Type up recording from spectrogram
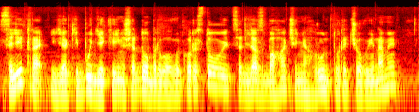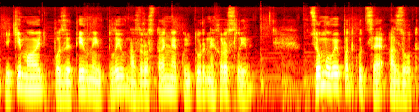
Селітра, як і будь-яке інше добриво, використовується для збагачення ґрунту речовинами, які мають позитивний вплив на зростання культурних рослин. В цьому випадку це азот.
